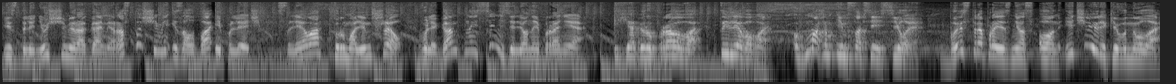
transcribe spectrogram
и с длиннющими рогами, растущими из лба и плеч слева Турмалин Шелл в элегантной сине-зеленой броне. «Я беру правого, ты левого. Вмажем им со всей силы!» Быстро произнес он, и Чиури кивнула.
